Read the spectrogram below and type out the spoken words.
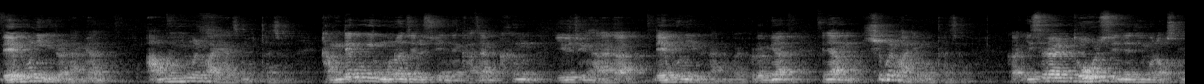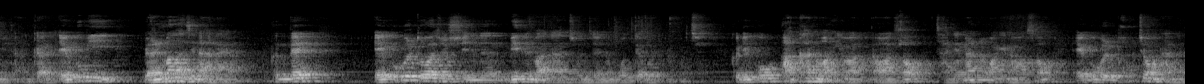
내분이 일어나면 아무 힘을 발휘하지 못하죠. 강대국이 무너질 수 있는 가장 큰 이유 중에 하나가 내분이 일어나는 거예요. 그러면 그냥 힘을 발휘 못하죠. 그러니까 이스라엘 도울 수 있는 힘은 없습니다. 그러니까 애굽이 멸망하지는 않아요. 근데 애굽을 도와줄 수 있는 믿을 만한 존재는 못 돼버리는 거죠. 그리고 악한 왕이 와- 나와서 잔인한 왕이 나와서 애굽을 폭정을 하는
